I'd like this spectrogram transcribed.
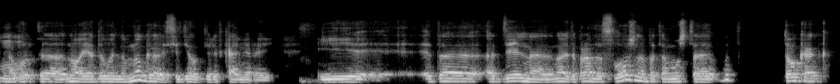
Mm-hmm. А вот, э, ну, я довольно много сидел перед камерой, и это отдельно, ну, это правда сложно, потому что вот то, как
